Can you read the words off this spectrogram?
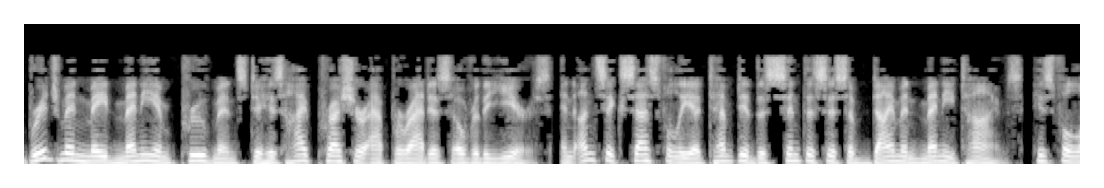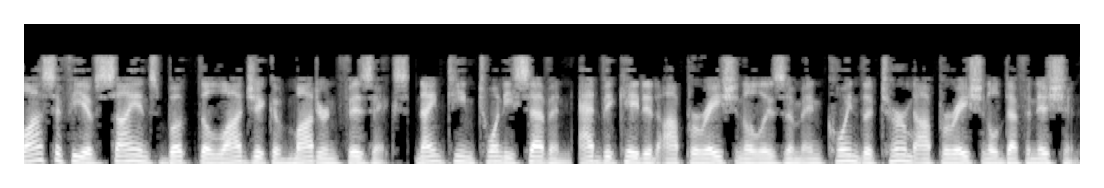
Bridgman made many improvements to his high-pressure apparatus over the years, and unsuccessfully attempted the synthesis of diamond many times. His philosophy of science book The Logic of Modern Physics 1927 advocated operationalism and coined the term operational definition.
